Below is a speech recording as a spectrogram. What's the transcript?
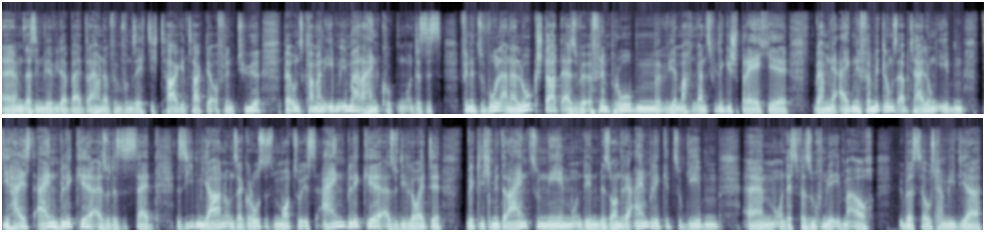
Ähm, ja. Da sind wir wieder bei 365 Tage, Tag der offenen Tür. Bei uns kann man eben immer reingucken und das ist, findet sowohl analog statt, also wir öffnen Proben, wir machen ganz viele Gespräche, wir haben eine eigene Vermittlungsabteilung eben, die heißt Einblicke, also das ist seit sieben Jahren unser großes Motto ist Einblicke, also die Leute wirklich mit reinzunehmen und denen besondere Einblicke zu geben. Ähm, und das versuchen wir eben auch über Social Media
